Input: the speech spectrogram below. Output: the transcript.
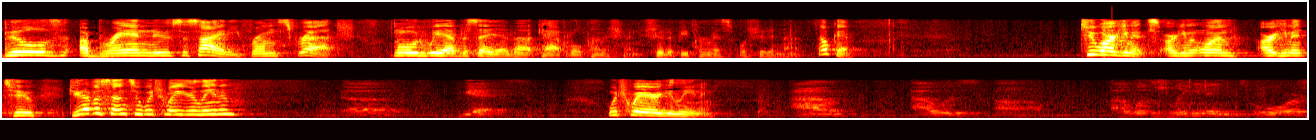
build a brand new society from scratch, what would we have to say about capital punishment? Should it be permissible? Should it not? Okay. Two arguments. Argument one, argument two. Do you have a sense of which way you're leaning? Uh, yes, Which way are you leaning? I'm, I was, um, I was leaning towards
